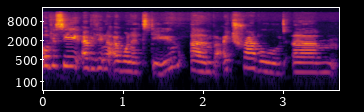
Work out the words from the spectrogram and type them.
obviously, everything that I wanted to do, um, but I traveled. Um,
